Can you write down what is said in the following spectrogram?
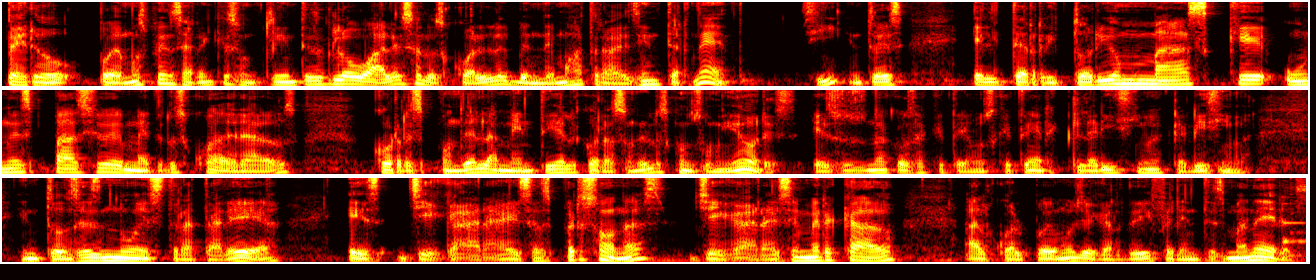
pero podemos pensar en que son clientes globales a los cuales les vendemos a través de Internet. ¿sí? Entonces, el territorio más que un espacio de metros cuadrados corresponde a la mente y al corazón de los consumidores. Eso es una cosa que tenemos que tener clarísima, clarísima. Entonces, nuestra tarea es llegar a esas personas, llegar a ese mercado al cual podemos llegar de diferentes maneras.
